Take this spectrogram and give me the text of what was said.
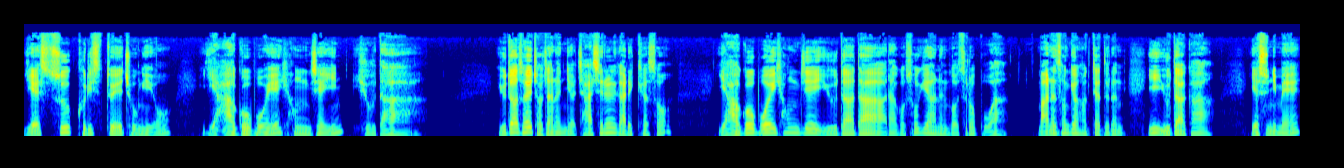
예수 그리스도의 종이요, 야고보의 형제인 유다. 유다서의 저자는요, 자신을 가리켜서 야고보의 형제 유다다라고 소개하는 것으로 보아 많은 성경학자들은 이 유다가 예수님의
